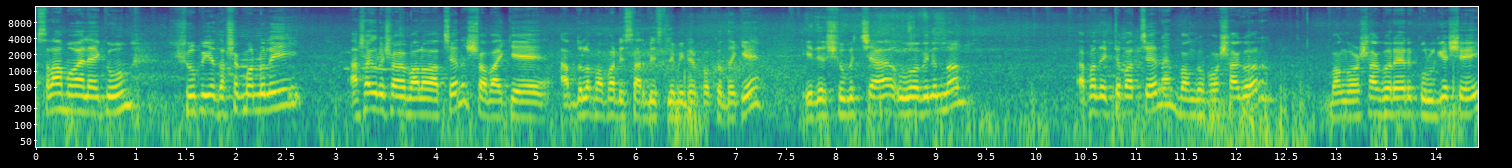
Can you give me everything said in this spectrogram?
আসসালামু আলাইকুম। সুপ্রিয় দর্শক মণ্ডলী, আশা করি সবাই ভালো আছেন। সবাইকে আবদুল্লাহ প্রপার্টি সার্ভিস লিমিটেডের পক্ষ থেকে ঈদের শুভেচ্ছা ও অভিনন্দন। আপনারা দেখতে পাচ্ছেন বঙ্গোপসাগর। বঙ্গোপসাগরের কুলগেসেই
